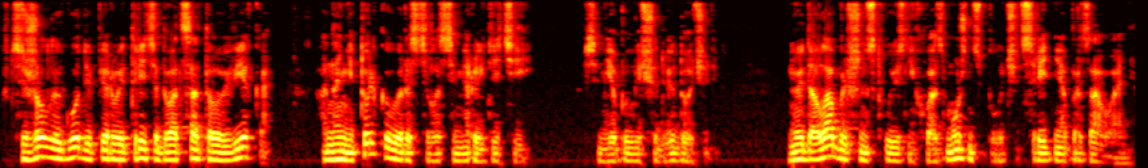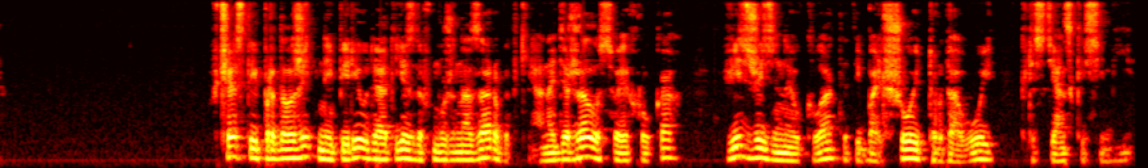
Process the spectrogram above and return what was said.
В тяжелые годы первой трети XX века – она не только вырастила семерых детей, в семье было еще две дочери, но и дала большинству из них возможность получить среднее образование. В частые продолжительные периоды отъездов мужа на заработки она держала в своих руках весь жизненный уклад этой большой трудовой крестьянской семьи.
